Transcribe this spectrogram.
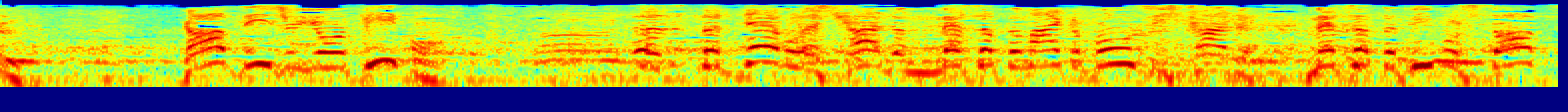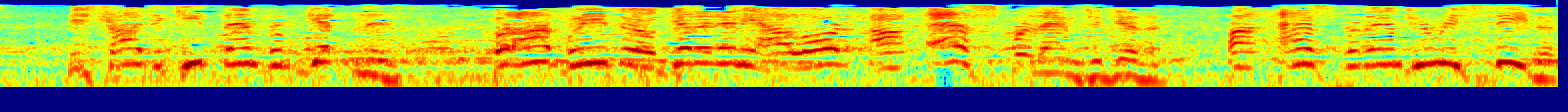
truth. God, these are your people. The, the devil has tried to mess up the microphones. He's tried to mess up the people's thoughts. He's tried to keep them from getting this. But I believe they'll get it anyhow, Lord. I ask for them to get it. I ask for them to receive it.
